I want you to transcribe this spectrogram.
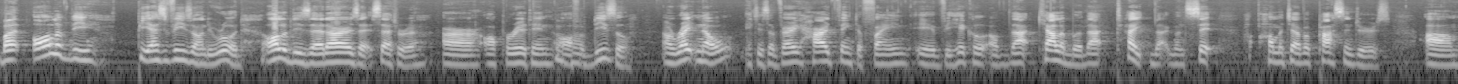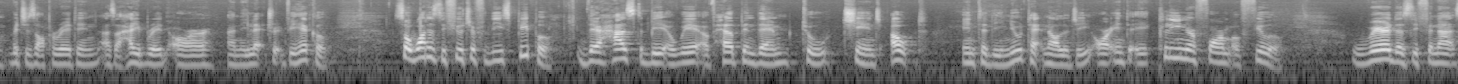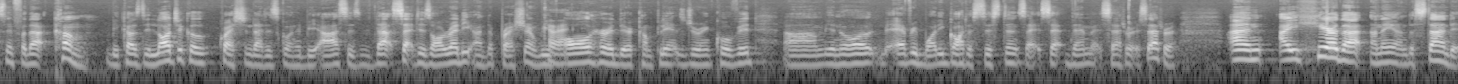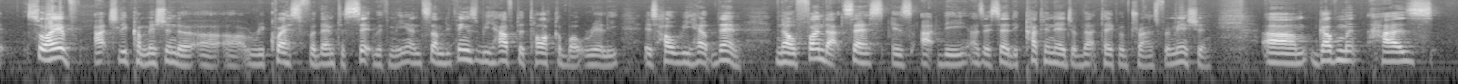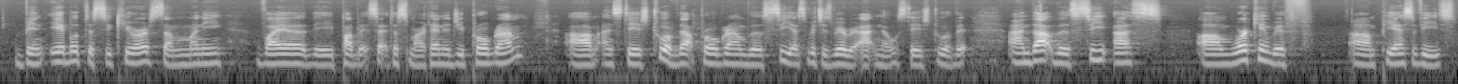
But all of the PSVs on the road, all of the ZRs, etc., are operating mm -hmm. off of diesel. And right now, it is a very hard thing to find a vehicle of that caliber, that type, that can sit how much ever passengers, um, which is operating as a hybrid or an electric vehicle. So what is the future for these people? There has to be a way of helping them to change out into the new technology or into a cleaner form of fuel. Where does the financing for that come? Because the logical question that is going to be asked is that set is already under pressure, we've Correct. all heard their complaints during COVID. Um, you know, everybody got assistance except them, etc., etc. And I hear that and I understand it so I have actually commissioned a, a, a, request for them to sit with me, and some of the things we have to talk about really is how we help them. Now, fund access is at the, as I said, the cutting edge of that type of transformation. Um, government has been able to secure some money via the public sector smart energy program. Um, and stage two of that program will see us, which is where we're at now, stage two of it, and that will see us um, working with um, PSVs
